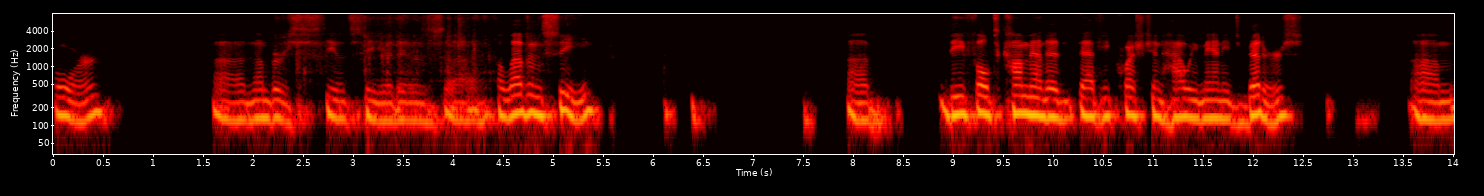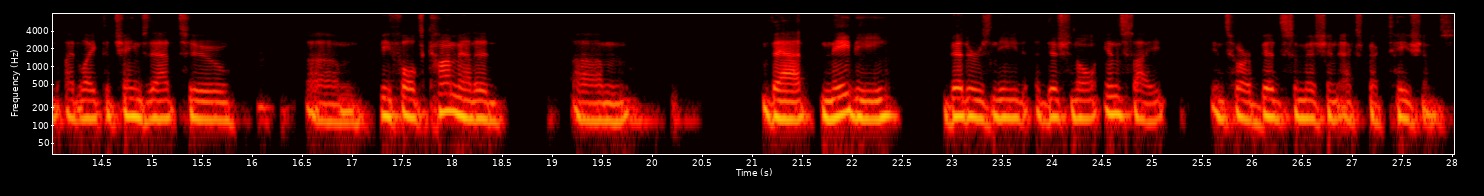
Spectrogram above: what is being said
four. Uh, numbers, let's see, it is uh, eleven C. Uh, B. Fultz commented that he questioned how we manage bidders. Um, I'd like to change that to um, B. Fultz commented um, that maybe bidders need additional insight into our bid submission expectations.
